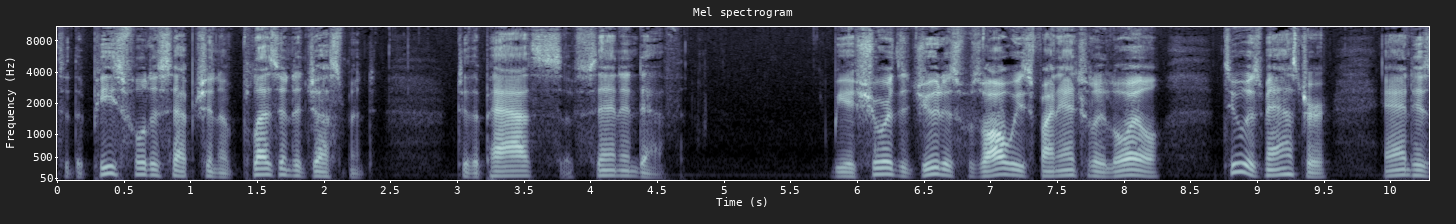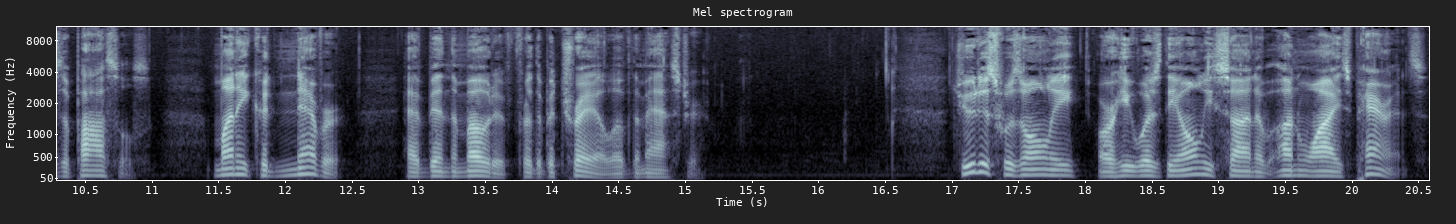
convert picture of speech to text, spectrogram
to the peaceful deception of pleasant adjustment to the paths of sin and death. Be assured that Judas was always financially loyal to his master and his apostles. Money could never have been the motive for the betrayal of the master. Judas was only, or he was the only son of unwise parents.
